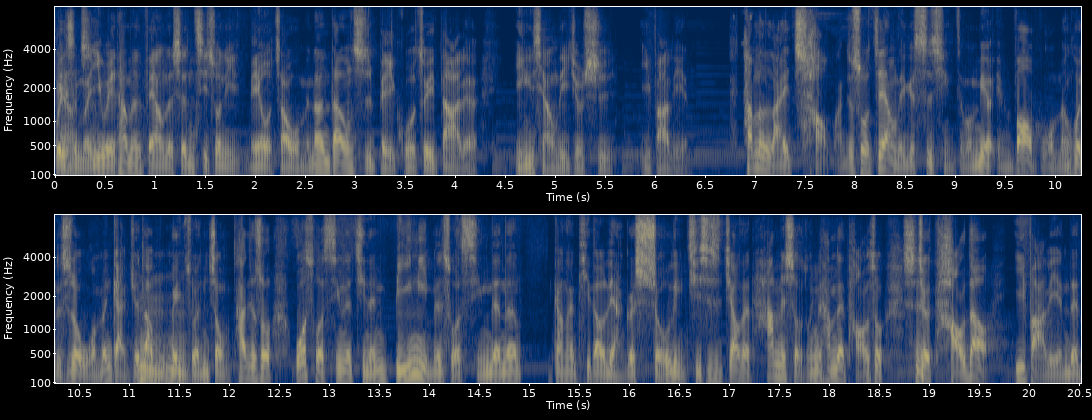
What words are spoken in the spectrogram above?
为什么？因为他们非常的生气，说你没有找我们。那当时北国最大的影响力就是以法莲，他们来吵嘛，就说这样的一个事情怎么没有 involve 我们，或者是说我们感觉到不被尊重。嗯嗯，他就说我所行的岂能比你们所行的呢？刚才提到两个首领其实是交在他们手中，因为他们在逃的时候就逃到以法莲的。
